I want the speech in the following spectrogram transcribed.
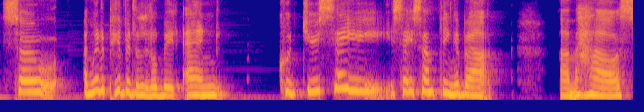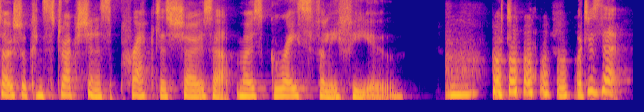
So I'm going to pivot a little bit, and could you say say something about um, how social constructionist practice shows up most gracefully for you? what, what does that,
